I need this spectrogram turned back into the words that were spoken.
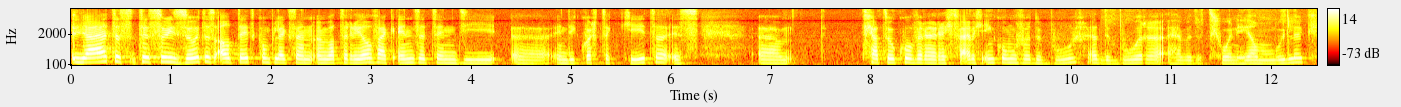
Ja, het is, het is sowieso het is altijd complex. En, en wat er heel vaak in zit in die, uh, in die korte keten is... Um, het gaat ook over een rechtvaardig inkomen voor de boer. De boeren hebben het gewoon heel moeilijk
